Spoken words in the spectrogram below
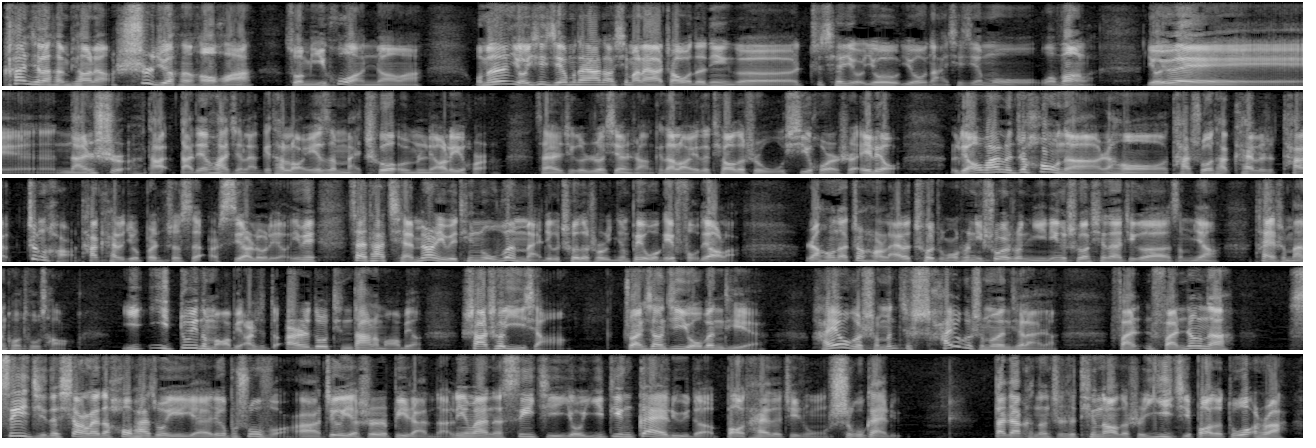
看起来很漂亮，视觉很豪华所迷惑，你知道吗？我们有一期节目，大家到喜马拉雅找我的那个之前有有有哪一期节目我忘了，有一位男士打打电话进来给他老爷子买车，我们聊了一会儿，在这个热线上给他老爷子挑的是五系或者是 A 六，聊完了之后呢，然后他说他开了他正好他开的就是奔驰 C C 二六零，因为在他前面一位听众问买这个车的时候已经被我给否掉了，然后呢正好来了车主，我说你说一说你那个车现在这个怎么样？他也是满口吐槽。一一堆的毛病，而且而且都挺大的毛病，刹车异响，转向机有问题，还有个什么，还有个什么问题来着？反反正呢，C 级的向来的后排座椅也这个不舒服啊，这个也是必然的。另外呢，C 级有一定概率的爆胎的这种事故概率，大家可能只是听到的是 E 级爆的多，是吧？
